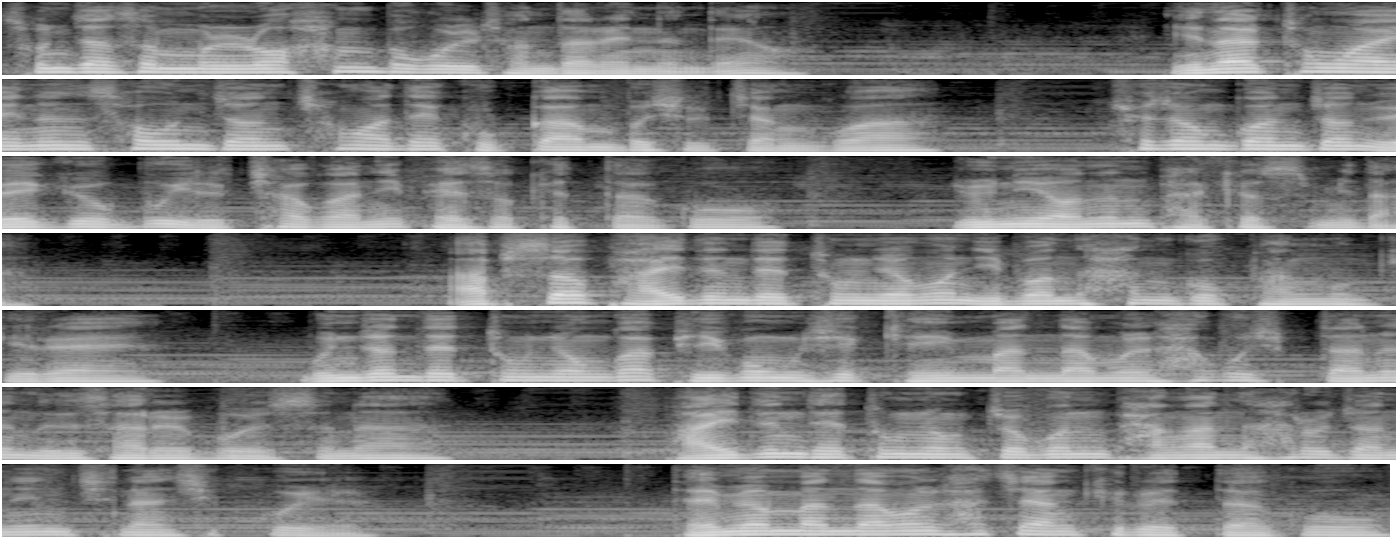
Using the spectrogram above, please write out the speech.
손자 선물로 한복을 전달했는데요. 이날 통화에는 서훈 전 청와대 국가안보실장과 최정권 전 외교부 1차관이 배석했다고 윤 의원은 밝혔습니다. 앞서 바이든 대통령은 이번 한국 방문길에 문 전 대통령과 비공식 개인 만남을 하고 싶다는 의사를 보였으나 바이든 대통령 쪽은 방한 하루 전인 지난 19일 대면 만남을 하지 않기로 했다고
